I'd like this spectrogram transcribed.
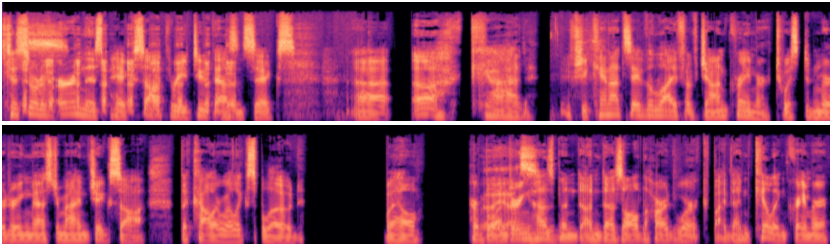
to sort of earn this pick. Saw three, two thousand six. Uh, oh God! If she cannot save the life of John Kramer, twisted murdering mastermind Jigsaw, the collar will explode. Well, her Well, blundering yes. husband undoes all the hard work by then killing Kramer,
